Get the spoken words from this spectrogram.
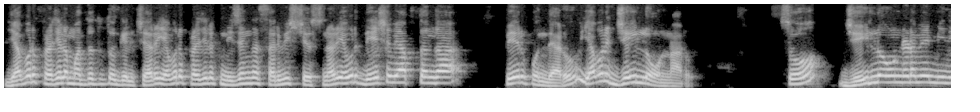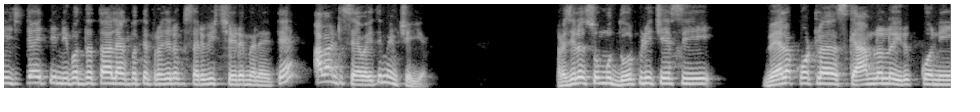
ఎవరు ప్రజల మద్దతుతో గెలిచారు ఎవరు ప్రజలకు నిజంగా సర్వీస్ చేస్తున్నారు ఎవరు దేశవ్యాప్తంగా పేరు పొందారు ఎవరు జైల్లో ఉన్నారు. సో జైల్లో ఉండడమే మీ నిజాయితీ నిబద్ధత లేకపోతే ప్రజలకు సర్వీస్ చేయడమేనైతే అలాంటి సేవ అయితే మేము చెయ్యం. ప్రజల సొమ్ము దోపిడీ చేసి వేల కోట్ల స్కామ్లలో ఇరుక్కొని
